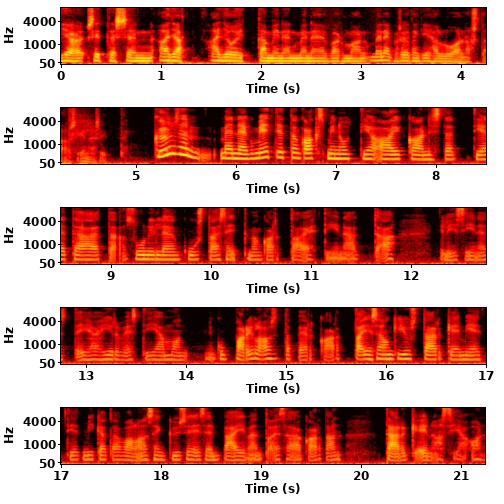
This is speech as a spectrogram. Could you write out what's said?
Ja sitten sen aja, ajoittaminen menee varmaan, meneekö se jotenkin ihan luonnostaan siinä sitten? Kyllä se menee. Kun miettii, että on kaksi minuuttia aikaa, niin sitä tietää, että suunnilleen kuusi tai seitsemän karttaa ehtii näyttää. Eli siinä sitten ihan hirveästi jää mon, niin kuin pari lausetta per kartta. Ja se onkin just tärkeä miettiä, että mikä tavallaan sen kyseisen päivän tai sääkartan tärkein asia on.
